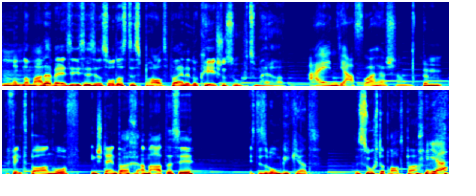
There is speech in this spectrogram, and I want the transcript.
Mhm. Und normalerweise ist es ja so, dass das Brautpaar eine Location sucht zum Heiraten. Ein Jahr vorher schon. Beim Feldbauernhof in Steinbach am Attersee ist das aber umgekehrt. Das sucht der Brautpaar. Ja,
